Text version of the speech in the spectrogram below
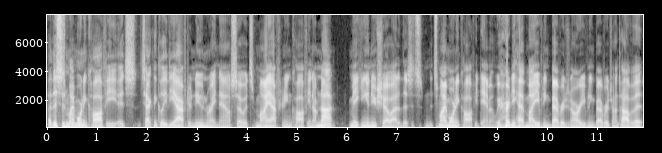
Uh, this is my morning coffee. It's technically the afternoon right now, so it's my afternoon coffee and I'm not making a new show out of this. It's it's my morning coffee, damn it. We already have my evening beverage and our evening beverage on top of it.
